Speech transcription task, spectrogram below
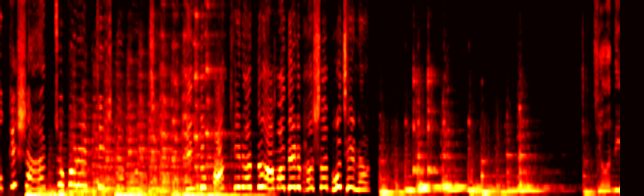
ওকে সাহায্য করার চেষ্টা করছি। কিন্তু পাখিরা তো আমাদের ভাষা বোঝে না। যদি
